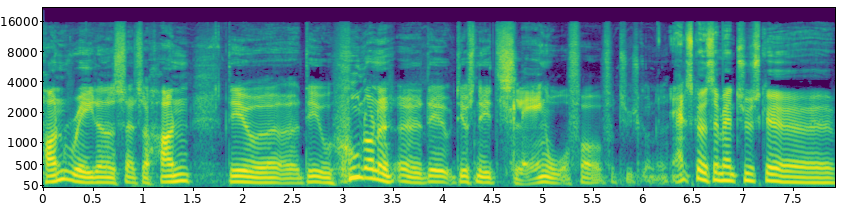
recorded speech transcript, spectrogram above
Hun Raiders, altså Hun, det er jo, øh, det er jo hunderne, øh, det, er, jo- det er jo sådan et slangord for, for tyskerne. Han skød simpelthen tyske øh,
